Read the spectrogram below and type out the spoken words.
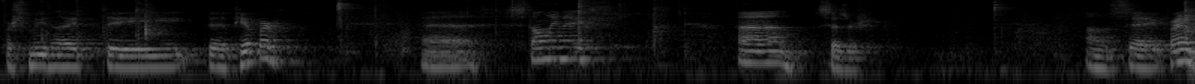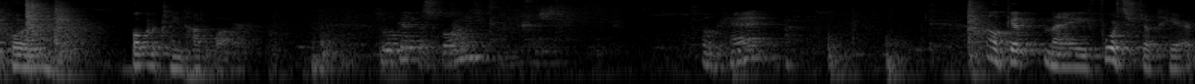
for smoothing out the, the paper, uh, Stanley knife, and scissors. And as I say, very important, bucket of clean hot water. So we'll get the sponge. Okay. I'll get my fourth strip here.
